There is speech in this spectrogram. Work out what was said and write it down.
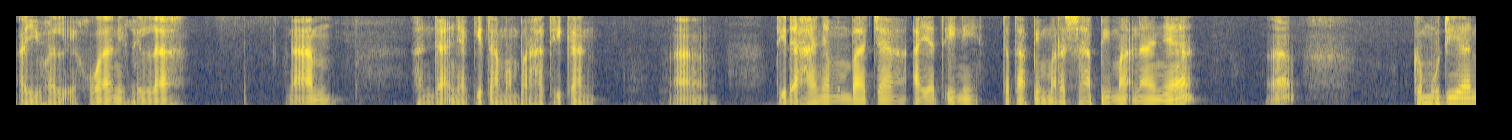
ayuhal ikhwani fillah, Naam, hendaknya kita memperhatikan uh, tidak hanya membaca ayat ini tetapi meresapi maknanya kemudian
